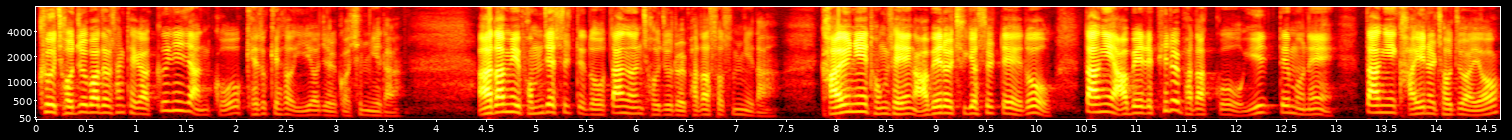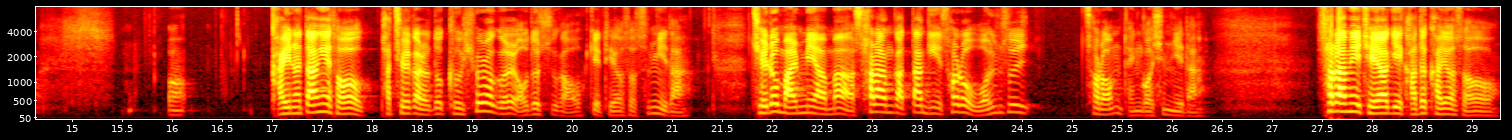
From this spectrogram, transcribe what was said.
그 저주받은 상태가 끊이지 않고 계속해서 이어질 것입니다. 아담이 범죄했을 때도 땅은 저주를 받았었습니다. 가인이 동생 아벨을 죽였을 때에도 땅이 아벨의 피를 받았고 이 때문에 땅이 가인을 저주하여 어, 가인은 땅에서 밭을 갈아도 그 효력을 얻을 수가 없게 되었었습니다. 죄로 말미암아 사람과 땅이 서로 원수처럼 된 것입니다. 사람이 죄악이 가득하여서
